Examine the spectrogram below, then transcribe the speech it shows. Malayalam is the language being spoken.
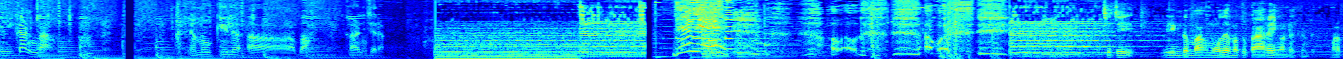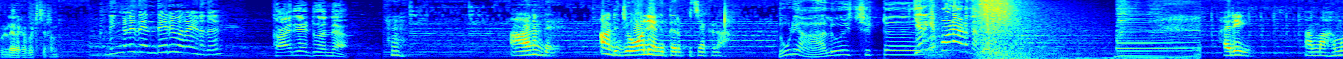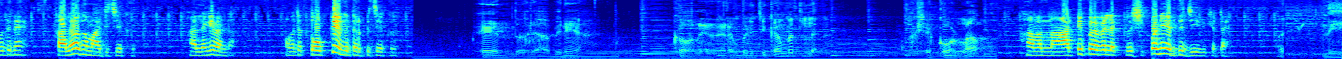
നീ കണ്ട. ഞാൻ നോക്കിയില്ല. ആ വാ കാണിച്ചുതരാം. ചേച്ചി വീണ്ടും മഹമ്മൂദ് നമുക്ക് പാരയും കൊണ്ടിട്ടുണ്ട് നമ്മളെ പിള്ളേരൊക്കെ പിടിച്ചിട്ടുണ്ട്. നിങ്ങൾ ഇത് എന്തേര് പറയണത്? കാര്യമായിട്ട് തന്നെ. ആനന്ദേ അവന്റെ ജോലി അങ്ങ് തെറിപ്പിച്ചേക്കടാ കൂടി ആലോചിച്ചിട്ട് ഹരി ആ മഹമ്മൂദിനെ സ്ഥലം അങ്ങ് മാറ്റിച്ചേക്ക്. അല്ലെങ്കിൽ വേണ്ട. അവന്റെ തൊപ്പി അങ്ങ് തെറിപ്പിച്ചേക്ക്. എന്തൊരു അഭിനയ. കൊറേ നേരം പിടിച്ചിക്കാൻ പറ്റില്ല. പക്ഷെ കൊള്ളാം. അവൻ നാട്ടിൽ പോയി വല്ല കൃഷിപ്പണി എടുത്ത് ജീവിക്കട്ടെ. നീ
